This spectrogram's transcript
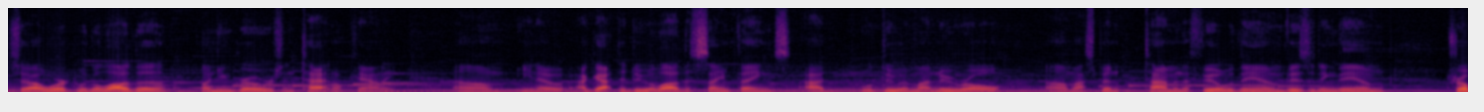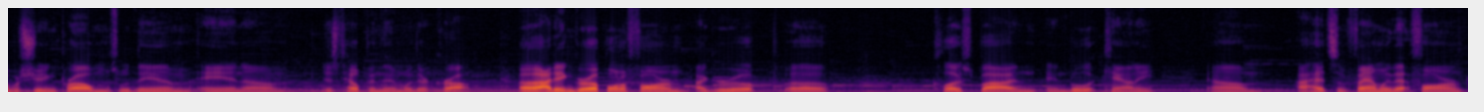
So I worked with a lot of the onion growers in Tattnall County. Um, you know, I got to do a lot of the same things I will do in my new role. Um, I spent time in the field with them, visiting them, troubleshooting problems with them, and um, just helping them with their crop. Uh, I didn't grow up on a farm. I grew up uh, close by in, in Bulloch County. Um, I had some family that farmed,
